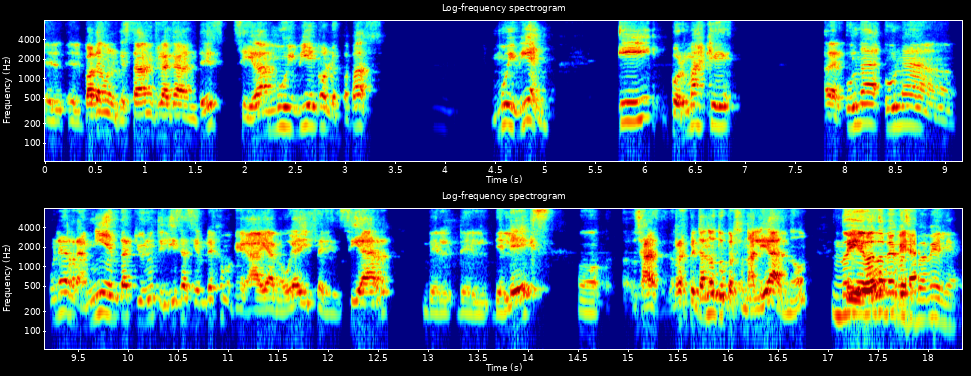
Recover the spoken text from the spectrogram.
el, el pata con el que estaba mi flaca antes, se llevaba muy bien con los papás. Muy bien. Y por más que, a ver, una, una, una herramienta que uno utiliza siempre es como que, ah, ya, me voy a diferenciar del, del, del ex, o, o, sea, respetando tu personalidad, ¿no? No Pero, llevándome con su familia.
